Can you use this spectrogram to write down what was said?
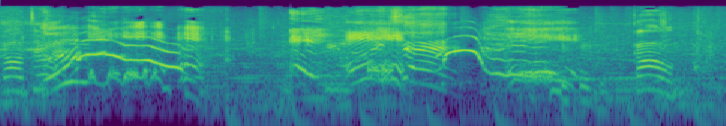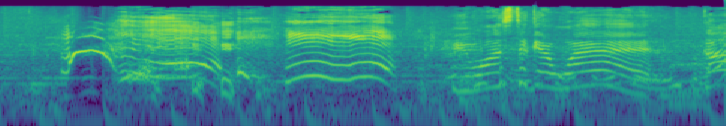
Go, do it. He likes it. Go. He wants to get wet. Go.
